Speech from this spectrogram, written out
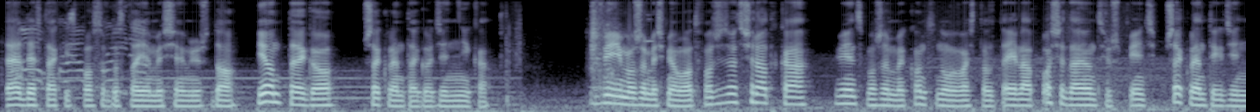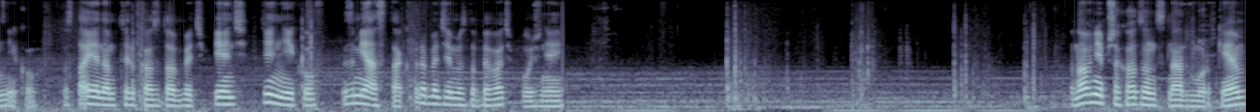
Wtedy w taki sposób dostajemy się już do piątego przeklętego dziennika. Drzwi możemy śmiało otworzyć od środka, więc możemy kontynuować Telltale'a posiadając już 5 przeklętych dzienników. Zostaje nam tylko zdobyć 5 dzienników z miasta, które będziemy zdobywać później. Ponownie przechodząc nad murkiem,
